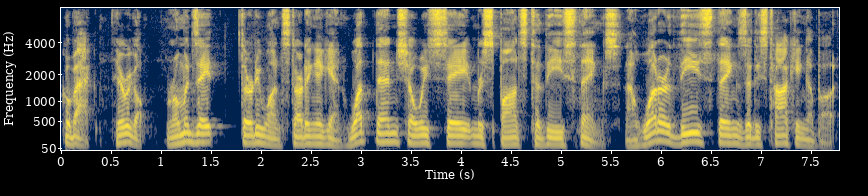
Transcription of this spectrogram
go back. Here we go. Romans 8 31, starting again. What then shall we say in response to these things? Now, what are these things that he's talking about?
